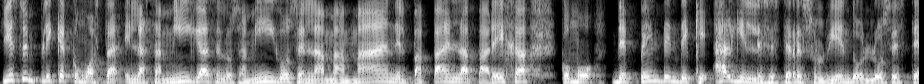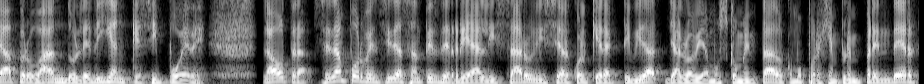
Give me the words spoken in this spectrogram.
Y esto implica como hasta en las amigas, en los amigos, en la mamá, en el papá, en la pareja, como dependen de que alguien les esté resolviendo, los esté aprobando, le digan que sí puede. La otra, se dan por vencidas antes de realizar o iniciar cualquier actividad, ya lo habíamos comentado, como por ejemplo emprender,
